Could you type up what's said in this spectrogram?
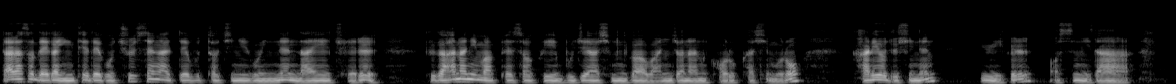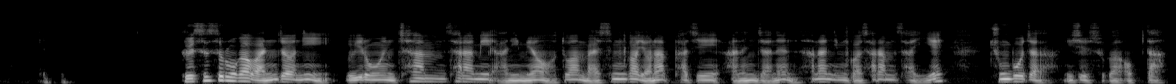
따라서 내가 잉태되고 출생할 때부터 지니고 있는 나의 죄를 그가 하나님 앞에서 그의 무죄하심과 완전한 거룩하심으로 가려주시는 유익을 얻습니다. 그 스스로가 완전히 의로운 참 사람이 아니며 또한 말씀과 연합하지 않은 자는 하나님과 사람 사이에 중보자이실 수가 없다.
